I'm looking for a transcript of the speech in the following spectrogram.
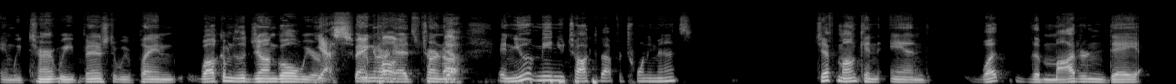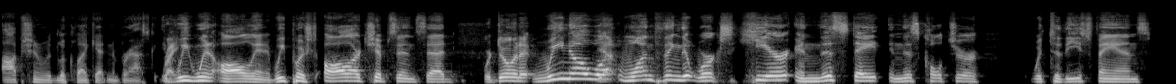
and we turned, we finished. It. We were playing Welcome to the Jungle. We were Yes, we were banging our heads, turning Yeah. off. And you, and me, and you talked about for twenty minutes. Jeff Monken and what the modern day option would look like at Nebraska. If Right. we went all in, if we pushed all our chips in, said, We're doing it. we know what one thing that works here in this state, in this culture, with to these fans,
